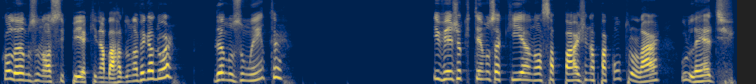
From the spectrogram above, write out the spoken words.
Colamos o nosso IP aqui na barra do navegador, damos um Enter e veja que temos aqui a nossa página para controlar o LED.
